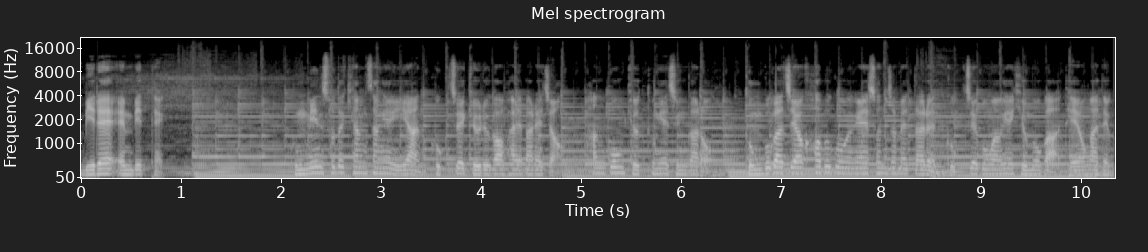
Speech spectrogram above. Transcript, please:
미래 MB텍 국민 소득 향상에 의한 국제 교류가 활발해져 항공 교통의 증가로 동북아 지역 허브 공항의 선점에 따른 국제 공항의 규모가 대형화되고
